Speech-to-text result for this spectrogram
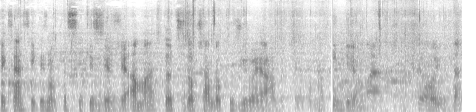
188.8 yazıyor ama 499 euroya aldık biz bunu. İndirim var çünkü o yüzden.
